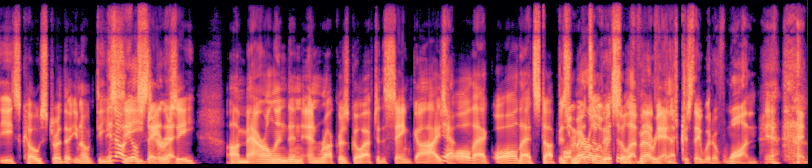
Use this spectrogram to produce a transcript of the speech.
East Coast or the you know DC, know, he'll say that. Jersey, uh, Maryland, and, and Rutgers go after the same guys. Yeah. All that, all that stuff is Well, real. Maryland would still have the advantage because they would have won, Yeah, and,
